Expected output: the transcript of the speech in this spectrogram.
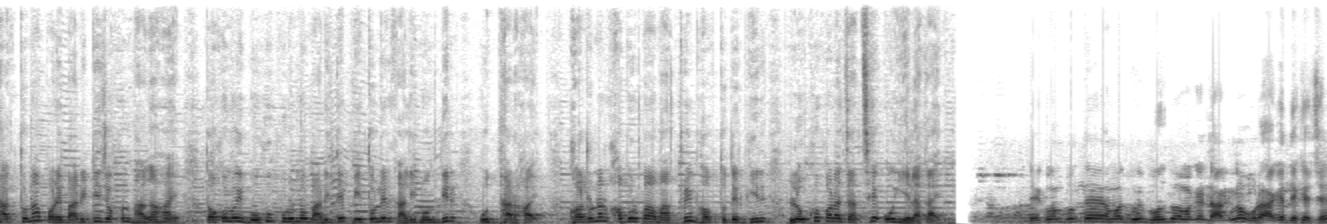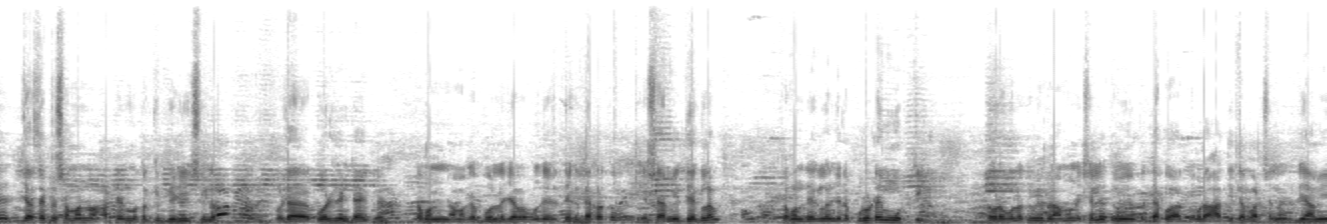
থাকতো না, পরে বাড়িটি যখন ভাঙা হয়, তখন ওই বহু পুরনো বাড়িতে পেতলের কালী মন্দির উদ্ধার হয়। ঘটনার খবর পাওয়া মাত্রই ভক্তদের ভিড় লক্ষ্য করা যাচ্ছে ওই এলাকায়। দেখলাম বলতে আমার দুই বন্ধু আমাকে ডাকলো, ওরা আগে দেখেছে জাস্ট একটু সামান্য হাতের মতো কি বেরিয়েছিল, ওটা গোল্ডেন টাইপের তখন আমাকে বললে যাব বলতে দেখে, দেখো তো। এসে আমি দেখলাম, তখন দেখলাম যেটা পুরোটাই মূর্তি। ওরা বলল, তুমি ব্রাহ্মণের ছেলে, তুমি দেখো ওরা হাত দিতে পারছে না। দিয়ে আমি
